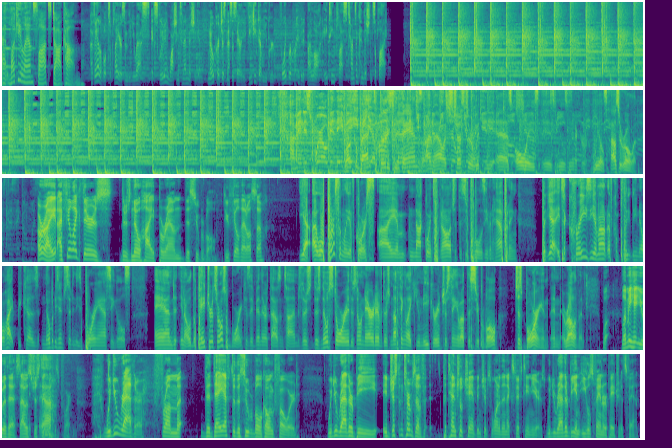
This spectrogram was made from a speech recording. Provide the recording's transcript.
at LuckyLandSlots.com. Available to players in the U.S., excluding Washington and Michigan. No purchase necessary. VGW Group. Void where prohibited by law. 18 plus. Terms and conditions apply. I'm in this world and they Welcome back to 32 fans. I'm Alex Chester. With me, as always, is Wheels Wienerker. Wheels, how's it rolling? All right. I feel like there's there's no hype around the Super Bowl. Do you feel that also? Yeah, I, well, personally, of course, I am not going to acknowledge that the Super Bowl is even happening. But yeah, it's a crazy amount of completely no hype because nobody's interested in these boring ass Eagles. And you know the Patriots are also boring because they've been there a thousand times. There's there's no story, there's no narrative, there's nothing like unique or interesting about this Super Bowl. Just boring and, and irrelevant. Well, let me hit you with this. I was just thinking Yeah. about this before. Would you rather, from the day after the Super Bowl going forward, would you rather be just in terms of potential championships won in the next 15 years? Would you rather be an Eagles fan or a Patriots fan?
